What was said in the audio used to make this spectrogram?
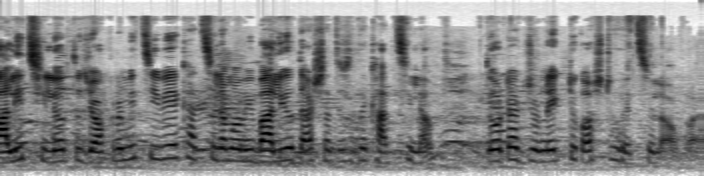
বালি ছিল। তো যখন আমি চিবিয়ে খাচ্ছিলাম, আমি বালিও তার সাথে সাথে খাচ্ছিলাম। তো ওটার জন্য একটু কষ্ট হয়েছিল আমার।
